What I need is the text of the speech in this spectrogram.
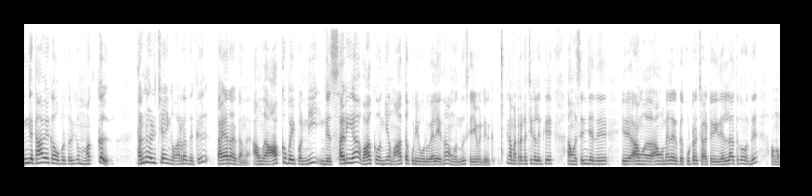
இங்கே தாவேக்காவை பொறுத்த வரைக்கும் மக்கள் தன்னெழுச்சியாக இங்கே வர்றதுக்கு தயாராக இருக்காங்க. அவங்கள ஆக்குபை பண்ணி இங்கே சரியாக வாக்கு வங்கியாக மாற்றக்கூடிய ஒரு வேலையை தான் அவங்க வந்து செய்ய வேண்டியிருக்கு. ஏன்னா மற்ற கட்சிகளுக்கு அவங்க செஞ்சது இது அவங்க அவங்க மேலே இருக்க குற்றச்சாட்டு இது எல்லாத்துக்கும் வந்து அவங்க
